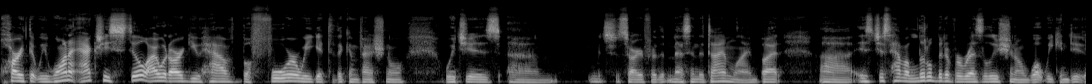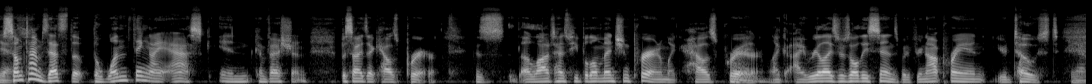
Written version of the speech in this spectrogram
part that we want to actually still i would argue have before we get to the confessional which is um, which sorry for the messing the timeline, but uh, is just have a little bit of a resolution on what we can do. Yes. Sometimes that's the the one thing I ask in confession, besides like how's prayer, because a lot of times people don't mention prayer, and I'm like, how's prayer? Like I realize there's all these sins, but if you're not praying, you're toast. Yeah.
